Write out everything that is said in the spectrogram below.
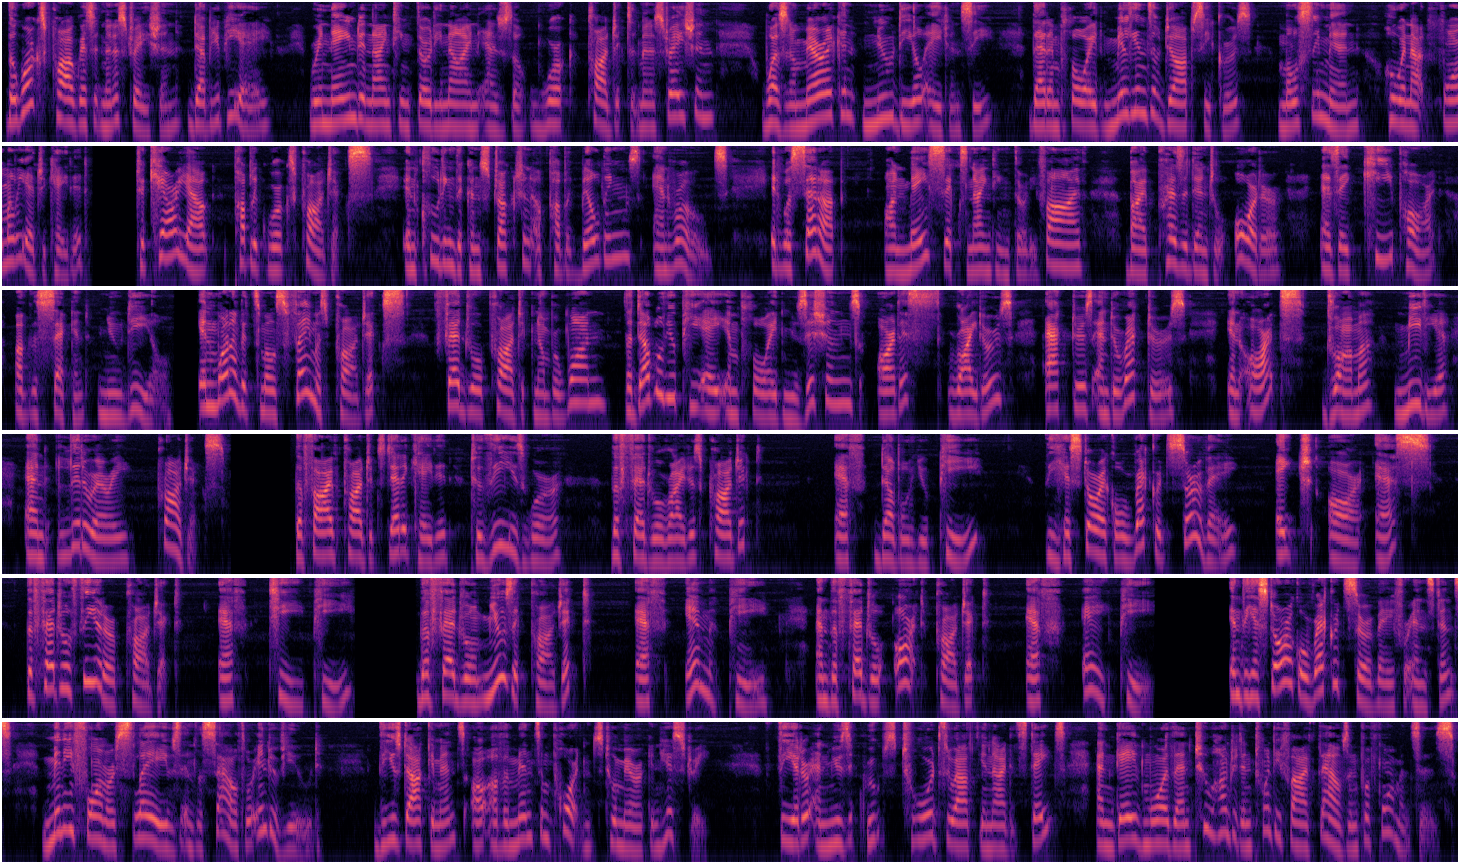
The Works Progress Administration, WPA, renamed in 1939 as the Work Projects Administration, was an American New Deal agency that employed millions of job seekers, mostly men who were not formally educated, to carry out public works projects, including the construction of public buildings and roads. It was set up on May 6, 1935, by presidential order as a key part of the Second New Deal. In one of its most famous projects, Federal Project Number One, the WPA employed musicians, artists, writers, actors, and directors in arts, drama, media, and literary projects. The five projects dedicated to these were the Federal Writers Project, FWP, the Historical Records Survey, HRS, the Federal Theater Project, FTP, the Federal Music Project, FMP, and the Federal Art Project, FAP. In the Historical Records Survey, for instance, many former slaves in the South were interviewed. These documents are of immense importance to American history. Theater and music groups toured throughout the United States and gave more than 225,000 performances.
